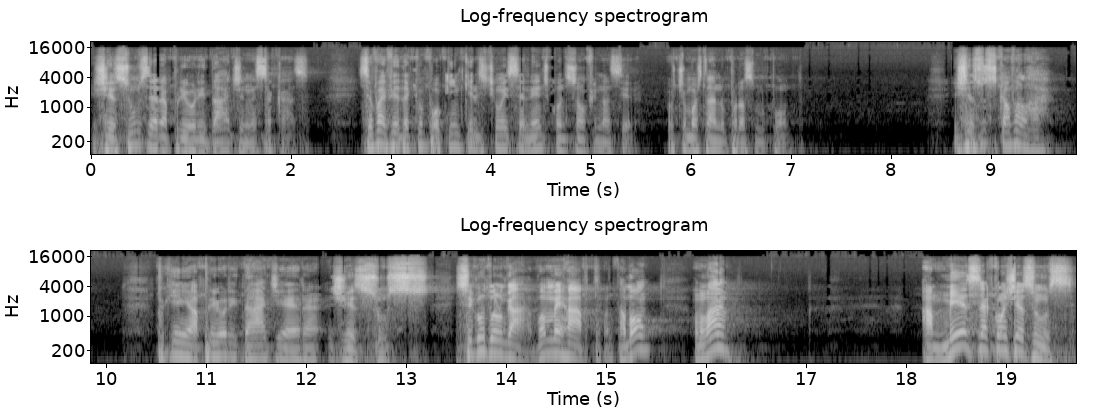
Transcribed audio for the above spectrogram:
Jesus era a prioridade nessa casa. Você vai ver daqui um pouquinho que eles tinham uma excelente condição financeira. Vou te mostrar no próximo ponto. Jesus ficava lá, porque a prioridade era Jesus. Segundo lugar, vamos bem rápido, tá bom? Vamos lá? A mesa com Jesus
